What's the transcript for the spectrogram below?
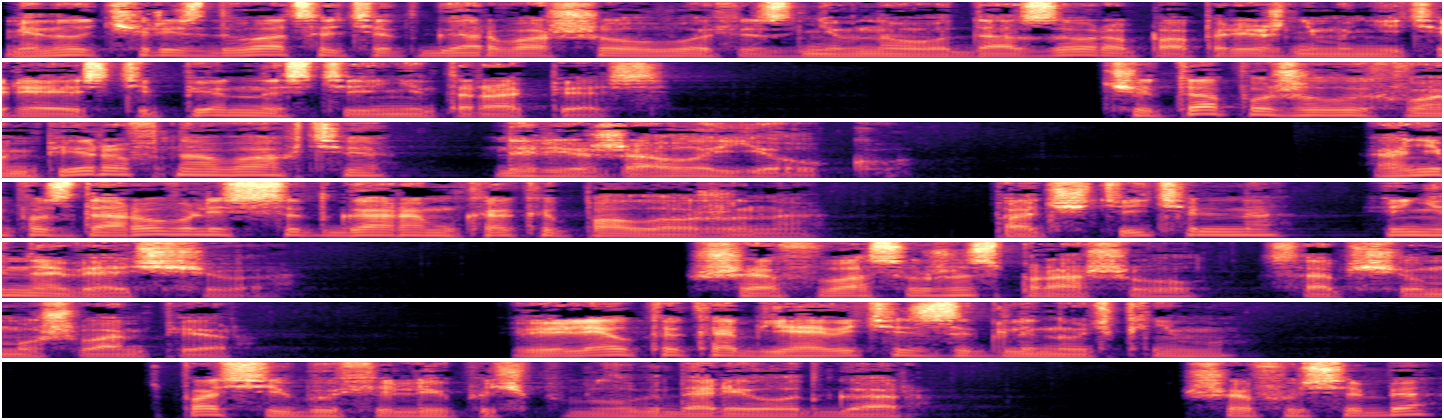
Минут через двадцать Эдгар вошел в офис дневного дозора, по-прежнему не теряя степенности и не торопясь. Чита пожилых вампиров на вахте наряжала елку. Они поздоровались с Эдгаром, как и положено, почтительно и ненавязчиво. «Шеф вас уже спрашивал», — сообщил муж-вампир. «Велел, как объявитесь, заглянуть к нему». «Спасибо, Филиппыч», — поблагодарил Эдгар. «Шеф у себя?»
